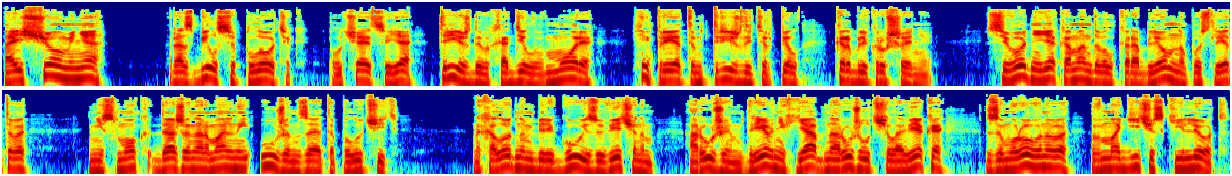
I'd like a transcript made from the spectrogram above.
А еще у меня разбился плотик. Получается, я трижды выходил в море и при этом трижды терпел кораблекрушение. Сегодня я командовал кораблем, но после этого не смог даже нормальный ужин за это получить. На холодном берегу, изувеченном оружием древних, я обнаружил человека, замурованного в магический лед.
